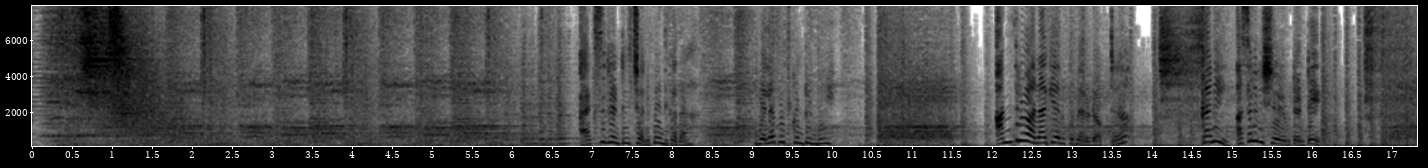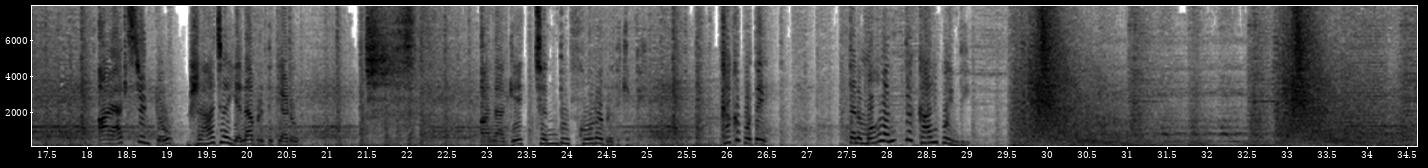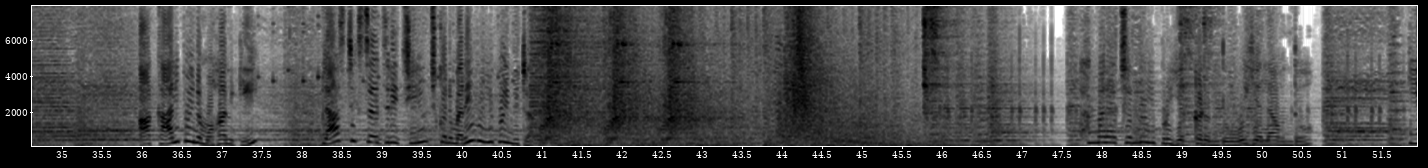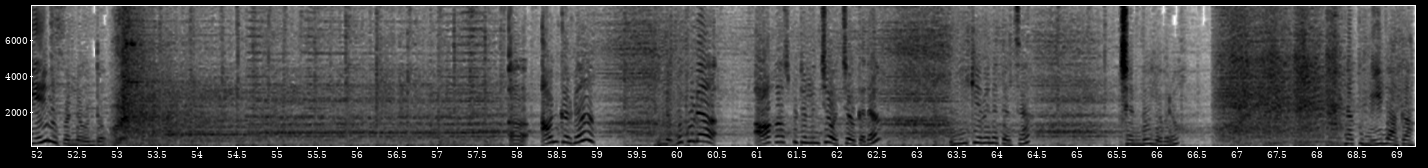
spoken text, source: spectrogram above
యాక్సిడెంట్ చనిపోయింది కదా. ఎలా బతుకుంటుంది అందరూ అలాగే అనుకున్నారు డాక్టర్. కానీ అసలు విషయం ఏమిటంటే ఆ యాక్సిడెంట్లో రాజా ఎలా బ్రతికాడో అలాగే చందు కూడా బ్రతికింది. కాకపోతే తన మొహం అంతా కాలిపోయింది. ఆ కాలిపోయిన మొహానికి ప్లాస్టిక్ సర్జరీ చేయించుకొని మరీ వెళ్ళిపోయిందిట. మరి ఆ చందు ఇప్పుడు ఎక్కడుందో ఎలా ఉందో? ఏ ఉందో. అవును కరుణా నువ్వు కూడా ఆ హాస్పిటల్ నుంచే వచ్చావు కదా? నీకేమైనా తెలుసా? చందు ఎవరో? నాకు నీలాగా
